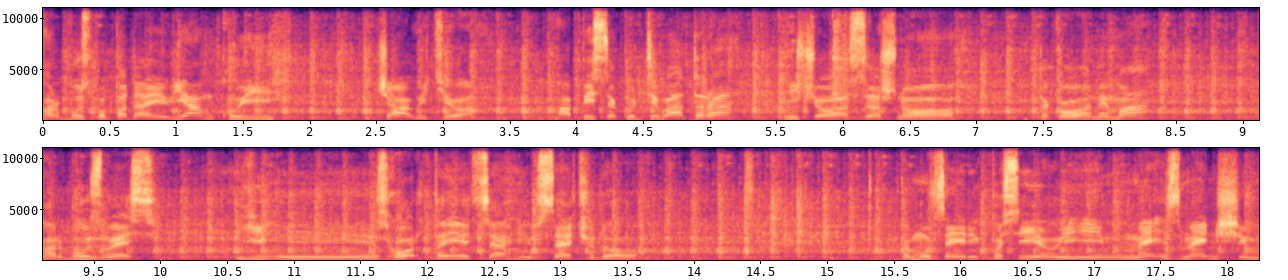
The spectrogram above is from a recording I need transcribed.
гарбуз попадає в ямку і чавить його. А після культиватора нічого страшного такого нема. Гарбуз весь згортається і все чудово. Тому цей рік посіяли і з меншим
